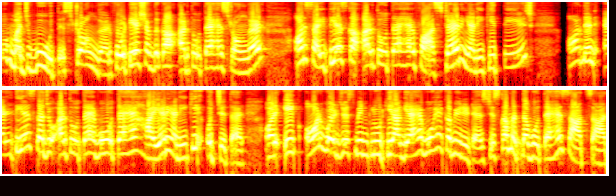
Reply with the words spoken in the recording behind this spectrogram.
तो मज़बूत स्ट्रोंगर फोर्टियस शब्द का अर्थ होता है स्ट्रोंगर और साइटियस का अर्थ होता है फास्टर यानी कि तेज और देन एलटीएस का जो अर्थ होता है, वो होता है हायर यानी कि उच्चतर। और एक और वर्ड जो इसमें इंक्लूड किया गया है, वो है कम्युनिटेस्ट जिसका मतलब होता है साथ साथ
